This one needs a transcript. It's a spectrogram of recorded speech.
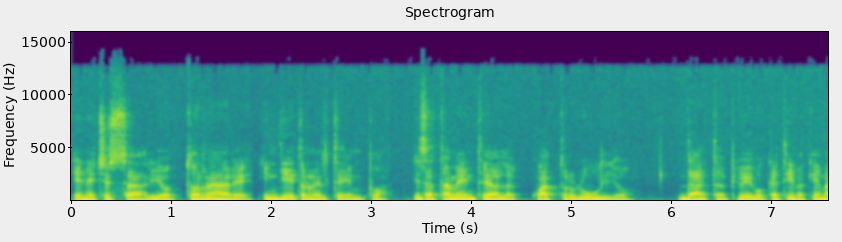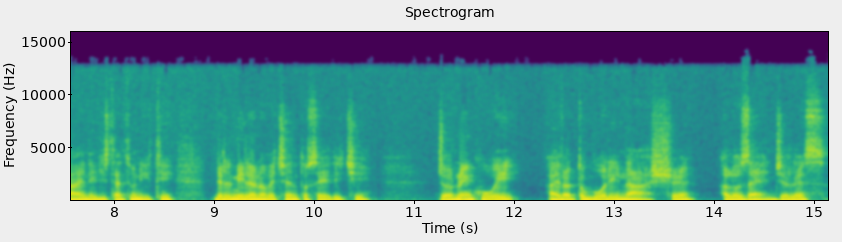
è necessario tornare indietro nel tempo, esattamente al 4 luglio data più evocativa che mai negli Stati Uniti, del 1916, giorno in cui Aiva Toguri nasce a Los Angeles,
